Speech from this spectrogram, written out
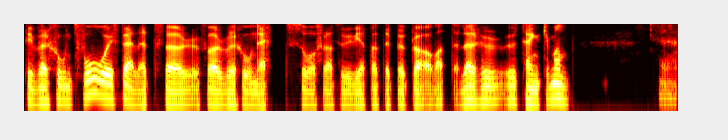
till version 2 istället för, för version 1 så för att vi vet att det är beprövat. Eller hur, hur tänker man? Eh.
